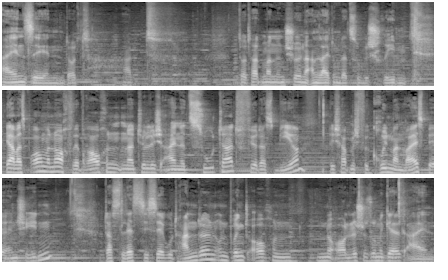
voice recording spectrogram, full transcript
einsehen. Dort hat, dort hat man eine schöne Anleitung dazu geschrieben. Ja, was brauchen wir noch? Wir brauchen natürlich eine Zutat für das Bier. Ich habe mich für Grünmann Weißbier entschieden. Das lässt sich sehr gut handeln und bringt auch ein, eine ordentliche Summe Geld ein.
